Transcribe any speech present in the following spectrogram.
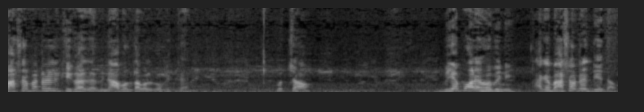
বাসর পাটা হলে ঠিক হয়ে যাবি? না আবল বলব কিন্তু বুঝছ? বিয়ে পরে হবিনি। আগে বাসরটা দিয়ে দাও।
